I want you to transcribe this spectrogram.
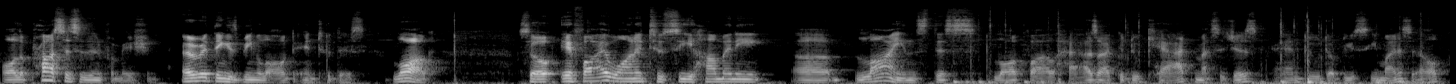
all the processes information. Everything is being logged into this log. So if I wanted to see how many uh, lines this log file has, I could do cat messages and do wc minus l.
